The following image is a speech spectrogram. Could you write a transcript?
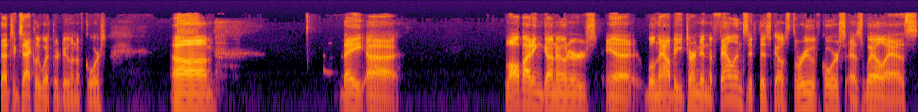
That's exactly what they're doing, of course. Um, they uh, law-abiding gun owners uh, will now be turned into felons if this goes through, of course, as well as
